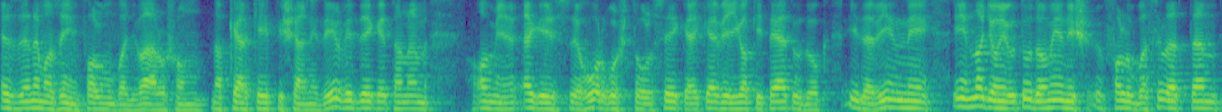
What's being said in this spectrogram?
ez nem az én falum vagy városomnak kell képviselni délvidéket, hanem ami egész Horgostól Székely kevéig, akit el tudok ide vinni. Én nagyon jó tudom, én is faluba születtem,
